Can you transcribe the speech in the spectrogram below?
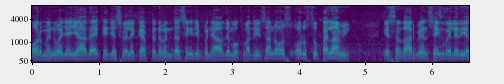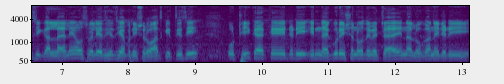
ਔਰ ਮੈਨੂੰ ਅਜੇ ਯਾਦ ਹੈ ਕਿ ਜਿਸ ਵੇਲੇ ਕੈਪਟਨ ਅਮਰਿੰਦਰ ਸਿੰਘ ਜੀ ਪੰਜਾਬ ਦੇ ਮੁੱਖ ਮੰਤਰੀ ਸਨ ਉਸ ਔਰ ਉਸ ਤੋਂ ਪਹਿਲਾਂ ਵੀ ਇਹ ਸਰਦਾਰ ਬੇਅੰਤ ਸਿੰਘ ਵੇਲੇ ਦੀ ਅਸੀਂ ਗੱਲ ਲੈ ਲਿਆ, ਉਸ ਵੇਲੇ ਅਸੀਂ ਅਸੀਂ ਆਪਣੀ ਸ਼ੁਰੂਆਤ ਕੀਤੀ ਸੀ। ਉਹ ਠੀਕ ਹੈ ਕਿ ਜਿਹੜੀ ਇਨੈਗੂਰੇਸ਼ਨ ਉਹਦੇ ਵਿੱਚ ਆਇਆ, ਇਹਨਾਂ ਲੋਕਾਂ ਨੇ ਜਿਹੜੀ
